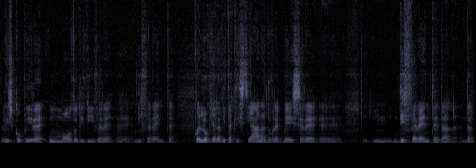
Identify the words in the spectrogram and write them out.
riscoprire un modo di vivere eh, differente. Quello che è la vita cristiana dovrebbe essere eh, differente dal, dal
